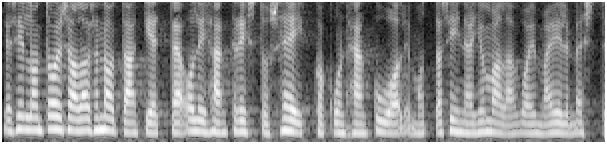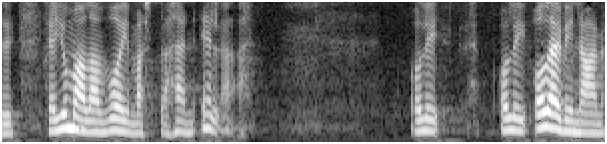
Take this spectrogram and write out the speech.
Ja silloin toisaalla sanotaankin, että olihan Kristus heikko, kun hän kuoli, mutta siinä Jumalan voima ilmestyi. Ja Jumalan voimasta hän elää. Oli, oli olevinaan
